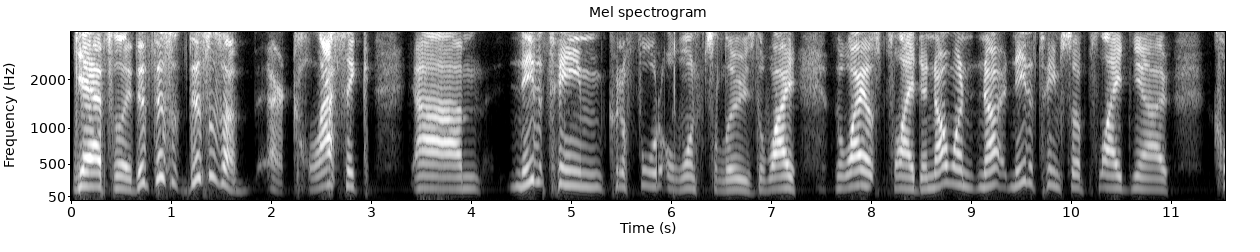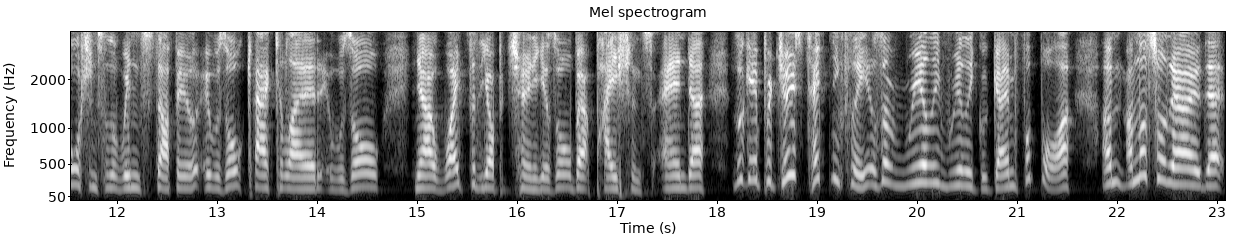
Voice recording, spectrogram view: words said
Yeah, absolutely. This this this was a, a classic. Um, neither team could afford or want to lose. The way the way it was played, and no one, no, neither team sort of played, you know, caution to the wind stuff. It, it, was all calculated. It was all, you know, wait for the opportunity. It was all about patience. And uh, look, it produced technically, it was a really, really good game of football. I'm, I'm not sure now that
